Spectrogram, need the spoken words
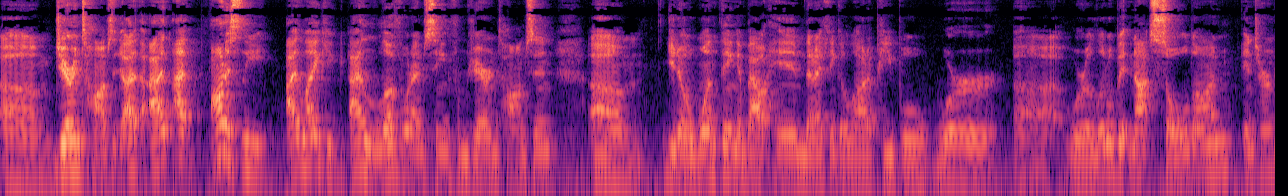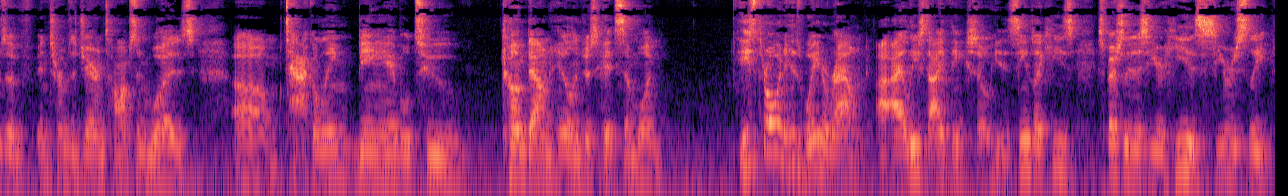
Um, Jerrin Thompson, I, I, I, honestly, I like it. I love what I'm seeing from Jerrin Thompson. Um, you know, one thing about him that I think a lot of people were uh, were a little bit not sold on in terms of in terms of Jerrin Thompson was um, tackling, being able to come downhill and just hit someone he's throwing his weight around. I, at least I think so. It seems like he's, especially this year, he is seriously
